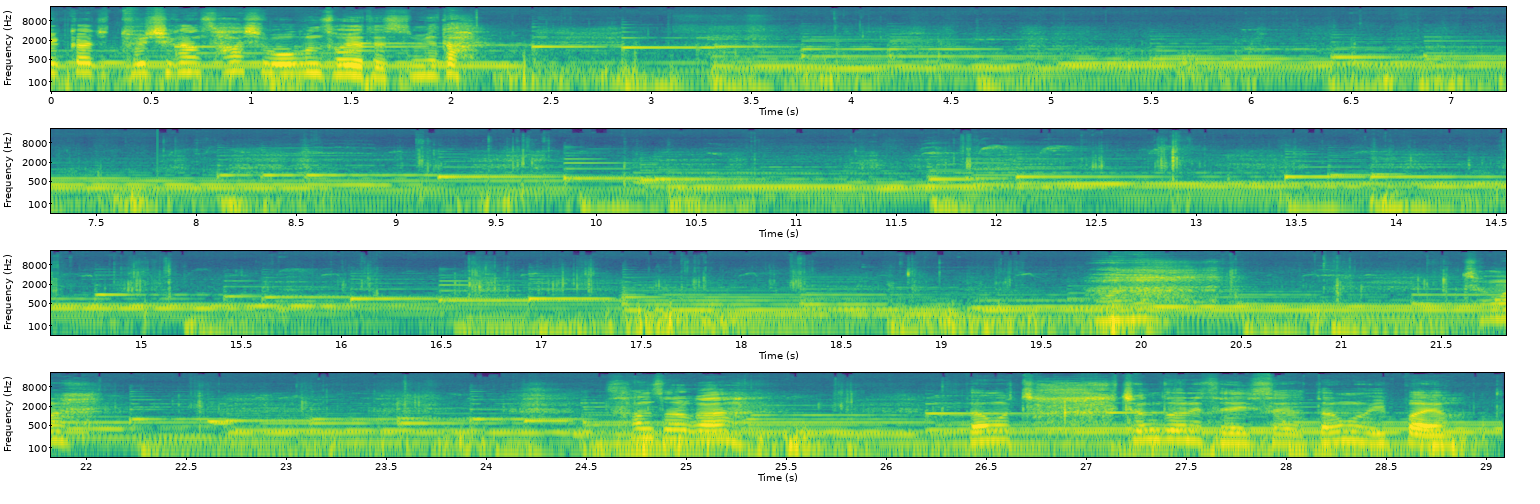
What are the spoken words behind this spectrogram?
여기까지 2시간 45분 소요됐습니다. 아, 정말 산소가 너무 잘 정돈이 되어 있어요. 너무 이뻐요.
